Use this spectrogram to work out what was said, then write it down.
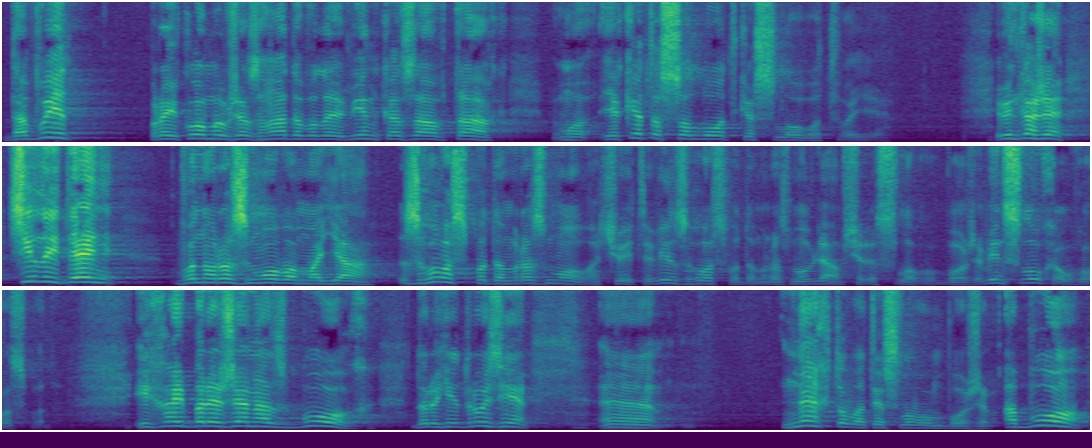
Давид, про якого ми вже згадували, він казав так, яке то солодке слово Твоє. І він каже, цілий день воно розмова моя, з Господом розмова. Чуєте, він з Господом розмовляв через Слово Боже, він слухав Господа. І хай береже нас Бог, дорогі друзі, е, нехтувати Словом Божим, або,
